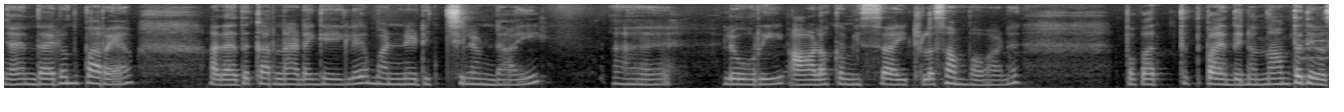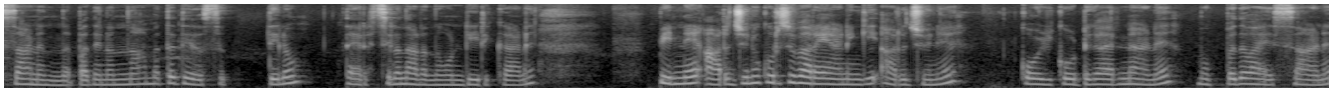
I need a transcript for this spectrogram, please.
ഞാൻ എന്തായാലും ഒന്ന് പറയാം. അതായത് കർണാടകയിൽ മണ്ണിടിച്ചിലുണ്ടായി. ലോറി ആളൊക്കെ മിസ്സായിട്ടുള്ള സംഭവമാണ്. അപ്പോൾ പത്ത് പതിനൊന്നാമത്തെ ദിവസമാണ് ഇന്ന്. പതിനൊന്നാമത്തെ ദിവസത്തിലും തെരച്ചിൽ നടന്നുകൊണ്ടിരിക്കുകയാണ് പിന്നെ അർജുനെ കുറിച്ച് പറയുകയാണെങ്കിൽ അർജുന് കോഴിക്കോട്ടുകാരനാണ്. മുപ്പത് വയസ്സാണ്.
